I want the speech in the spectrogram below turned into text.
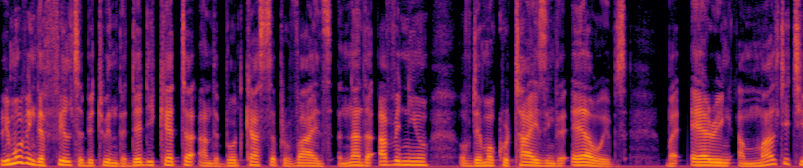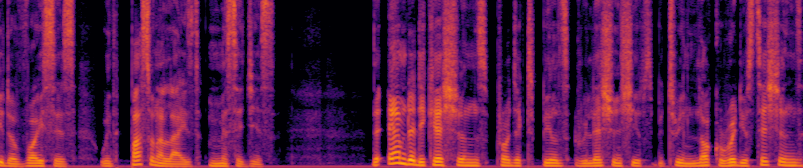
Removing the filter between the dedicator and the broadcaster provides another avenue of democratizing the airwaves by airing a multitude of voices with personalized messages. The M Dedications project builds relationships between local radio stations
